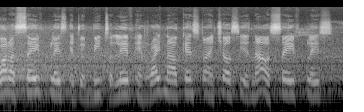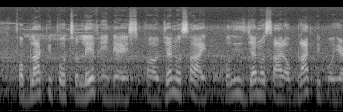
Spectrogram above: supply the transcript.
what a safe place it will be to live in. Right now, Kensington and Chelsea is now a safe place for black people to live in. There is uh, genocide, police genocide of black people here.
